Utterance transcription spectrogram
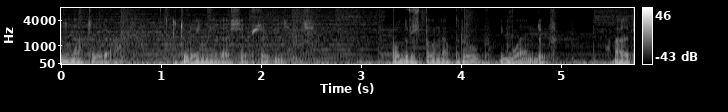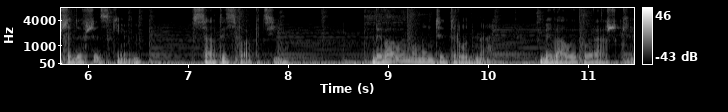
I natura, której nie da się przewidzieć. Podróż pełna prób i błędów, ale przede wszystkim satysfakcji. Bywały momenty trudne, bywały porażki,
